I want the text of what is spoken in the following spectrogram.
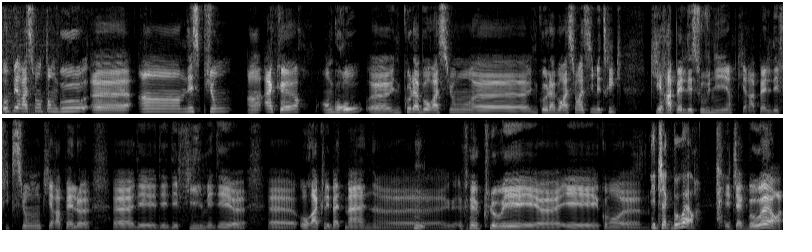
Opération Tango, euh, un espion, un hacker, en gros, euh, une collaboration, euh, une collaboration asymétrique qui rappelle des souvenirs, qui rappelle des fictions, qui rappelle des, films et des Oracle et Batman, hmm. Chloé et, et comment et Jack Bauer. et Jack Bauer.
